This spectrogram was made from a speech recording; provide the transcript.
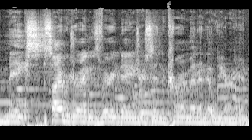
makes Cyber Dragons very dangerous in the current meta that we are in.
